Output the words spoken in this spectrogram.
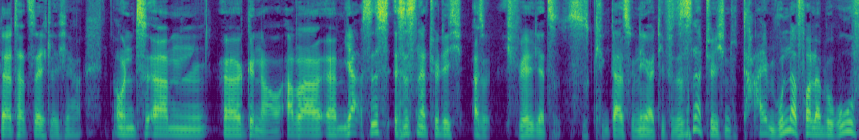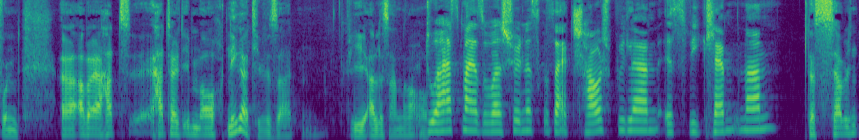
ja, tatsächlich, ja. Und ähm, äh, genau, aber ähm, ja, es ist, es ist natürlich, also ich will jetzt, es klingt alles so negativ, es ist natürlich ein total wundervoller Beruf und äh, aber er hat, er hat halt eben auch negative Seiten wie alles andere auch. Du hast mal so was Schönes gesagt, Schauspielern ist wie Klempnern. Das habe ich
